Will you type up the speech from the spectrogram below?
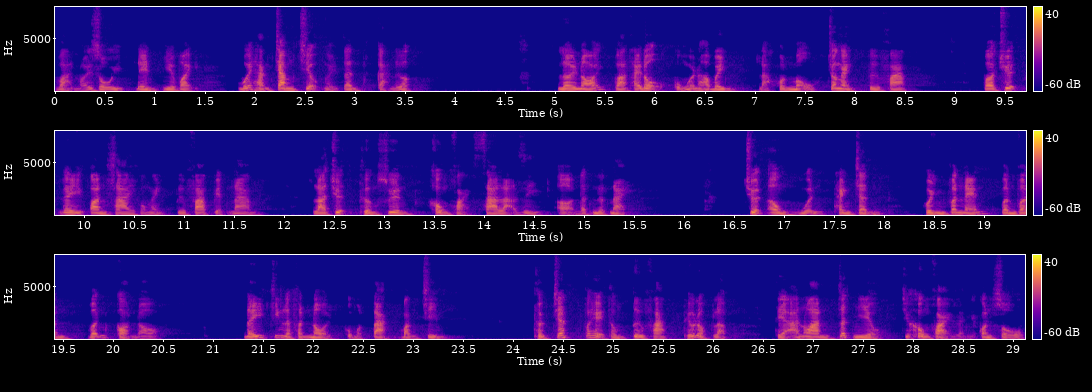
và nói dối đến như vậy với hàng trăm triệu người dân cả nước? Lời nói và thái độ của Nguyễn Hòa Bình là khuôn mẫu cho ngành tư pháp. Và chuyện gây oan sai của ngành tư pháp Việt Nam là chuyện thường xuyên không phải xa lạ gì ở đất nước này. Chuyện ông Nguyễn Thanh Trấn Huỳnh Văn Nén vân vân vẫn còn đó. Đấy chính là phần nổi của một tảng băng chìm. Thực chất với hệ thống tư pháp thiếu độc lập thì án oan rất nhiều chứ không phải là những con số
